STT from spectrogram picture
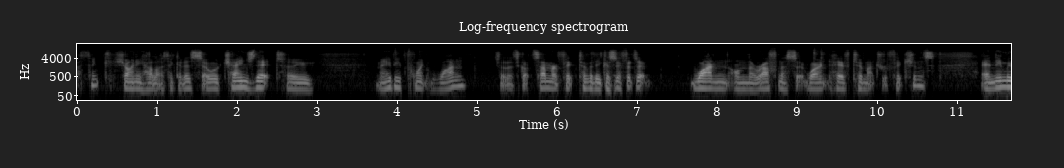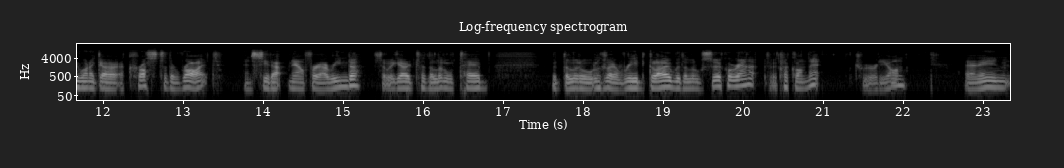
I think. Shiny hull, I think it is. So we'll change that to maybe 0.1. So that's got some reflectivity, because if it's at 1 on the roughness, it won't have too much reflections. And then we want to go across to the right and set up now for our render. So we go to the little tab with the little, looks like a red globe with a little circle around it. So click on that, which we're already on. And then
